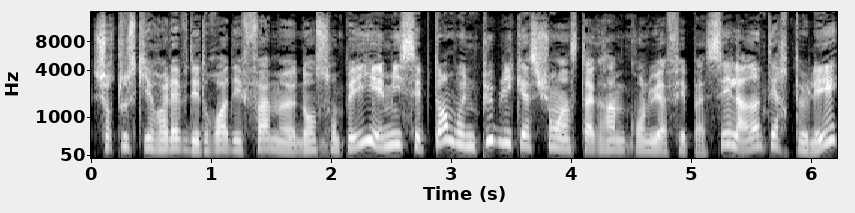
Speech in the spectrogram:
sur tout ce qui relève des droits des femmes dans son pays et mi-septembre, une publication Instagram qu'on lui a fait passer l'a interpellée.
